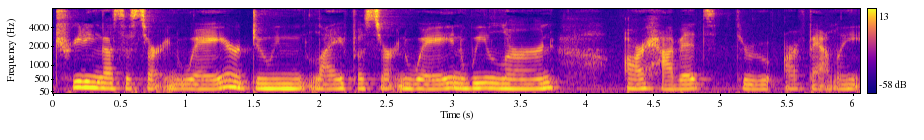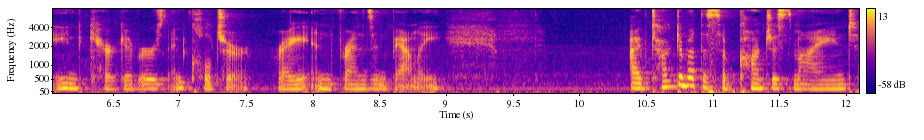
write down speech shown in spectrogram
treating us a certain way or doing life a certain way and we learn our habits through our family and caregivers and culture, right? And friends and family. I've talked about the subconscious mind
